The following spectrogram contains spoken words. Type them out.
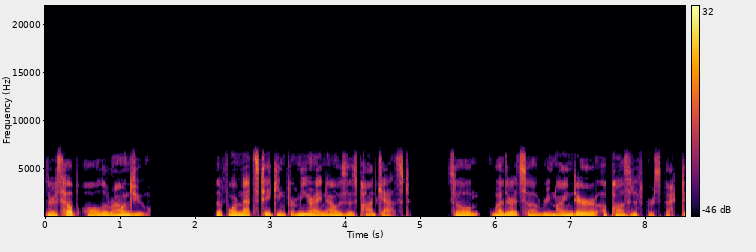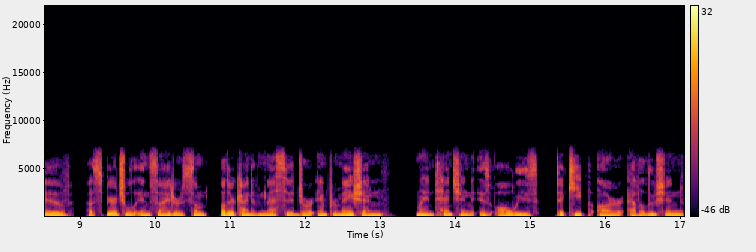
There's help all around you. The form that's taking for me right now is this podcast. So, whether it's a reminder, a positive perspective, a spiritual insight, or some other kind of message or information, my intention is always to keep our evolution,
